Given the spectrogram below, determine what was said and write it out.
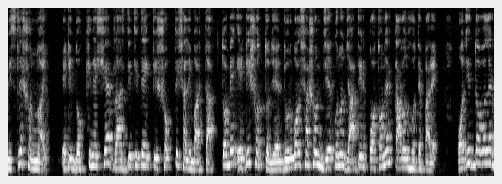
বিশ্লেষণ নয়। এটি দক্ষিণ এশিয়ার রাজনীতিতে একটি শক্তিশালী বার্তা। তবে এটি সত্য যে দুর্বল শাসন যে কোনো জাতির পতনের কারণ হতে পারে। অজিত দোভালের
